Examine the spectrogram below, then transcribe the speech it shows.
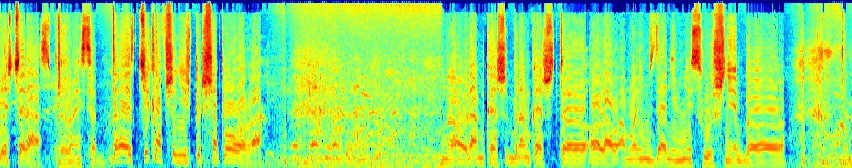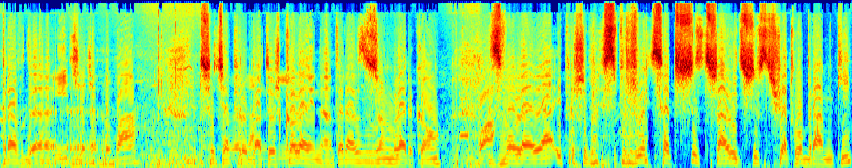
Jeszcze raz, proszę Państwa. To jest ciekawsze niż pierwsza połowa. No, bramkarz, bramkarz to olał, a moim zdaniem niesłusznie, bo naprawdę I trzecia próba. trzecia próba, to już kolejna, teraz z żonglerką, z woleja i proszę Państwa, proszę Państwa, trzy strzały, trzy światło bramki,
